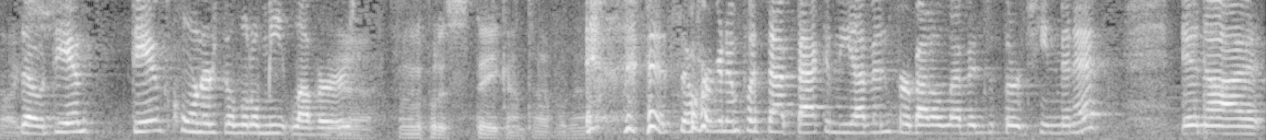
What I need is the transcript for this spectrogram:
Nice. So Dan's Dan's corners the little meat lovers. Yeah, I'm gonna put a steak on top of that. so we're gonna put that back in the oven for about 11 to 13 minutes. And uh,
